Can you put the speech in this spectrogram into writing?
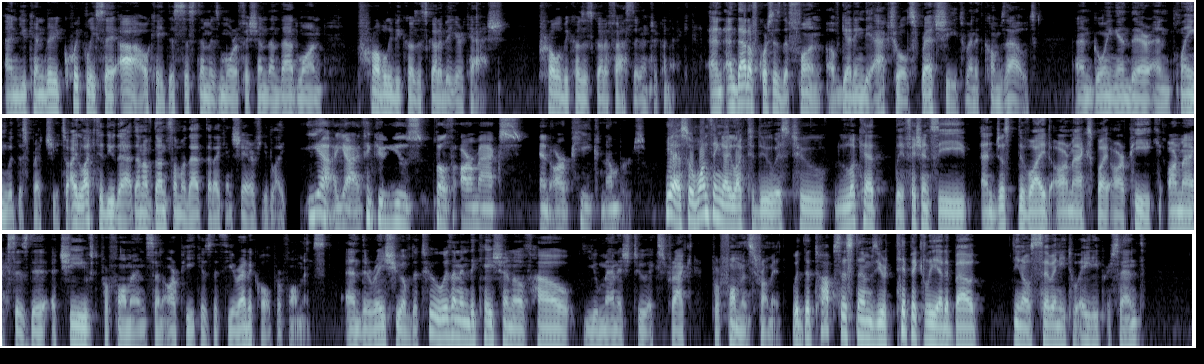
And you can very quickly say, ah, okay, this system is more efficient than that one, probably because it's got a bigger cache, probably because it's got a faster interconnect. And, and that, of course, is the fun of getting the actual spreadsheet when it comes out and going in there and playing with the spreadsheet. So I like to do that. And I've done some of that that I can share if you'd like. Yeah, yeah. I think you use both RMAX and RPEAK numbers. Yeah. So one thing I like to do is to look at the efficiency and just divide RMAX by RPEAK. RMAX is the achieved performance and RPEAK is the theoretical performance. And the ratio of the two is an indication of how you manage to extract performance from it. With the top systems, you're typically at about, you know, 70 to 80%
